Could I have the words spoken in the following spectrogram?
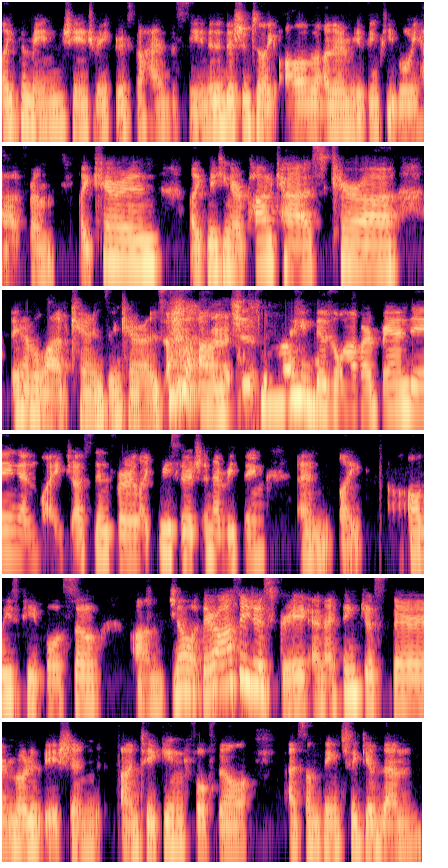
like the main change makers behind the scene. In addition to like all of the other amazing people we have from like Karen, like making our podcast, Kara. They have a lot of Karens and Karas. um, Gotcha. he does a lot of our branding and like Justin for like research and everything and like all these people. So um, no, they're honestly just great. And I think just their motivation on taking FulPhil as something to give them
